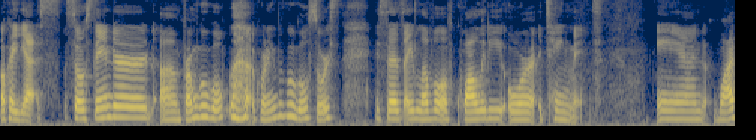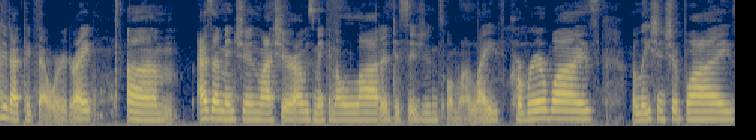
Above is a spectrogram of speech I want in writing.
Okay, yes. So, standard um, from Google, according to Google source, it says a level of quality or attainment. And why did I pick that word, right? Um, as I mentioned last year, I was making a lot of decisions on my life, career wise, relationship wise,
